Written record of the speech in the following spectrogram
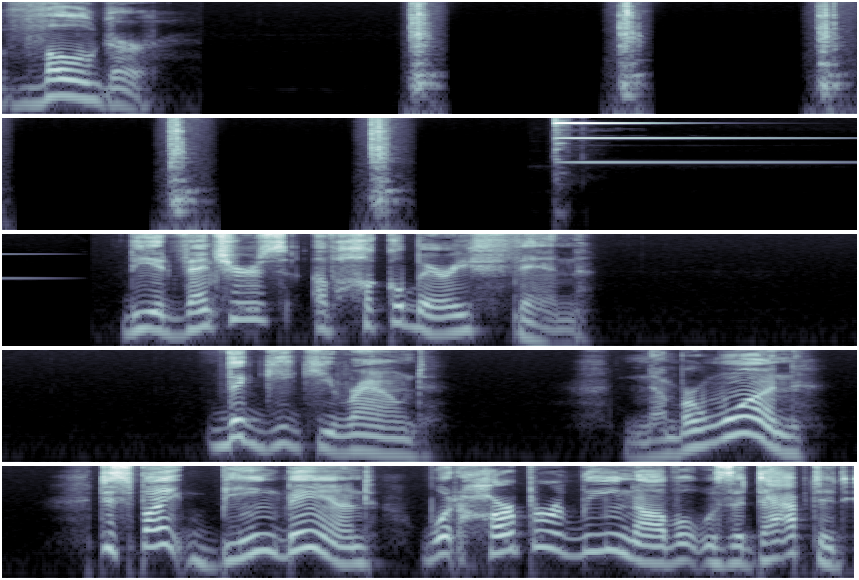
vulgar? The Adventures of Huckleberry Finn. The Geeky Round. Number 1. Despite being banned, what Harper Lee novel was adapted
